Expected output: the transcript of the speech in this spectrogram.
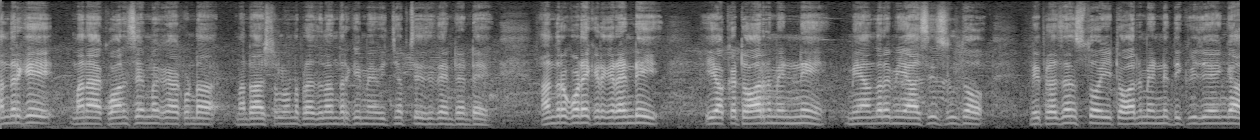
అందరికీ మన కోనసీమ కాకుండా మన రాష్ట్రంలో ఉన్న ప్రజలందరికీ మేము విజ్ఞప్తి చేసేది ఏంటంటే అందరూ కూడా ఇక్కడికి రండి. ఈ యొక్క టోర్నమెంట్ని మీ అందరూ మీ ఆశీస్సులతో మీ ప్రజెన్స్తో ఈ టోర్నమెంట్ని దిగ్విజయంగా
